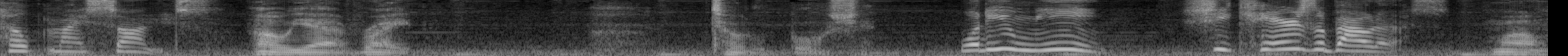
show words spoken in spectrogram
help my sons. oh yeah, right. Total bullshit. What do you mean? She cares about us. Well,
